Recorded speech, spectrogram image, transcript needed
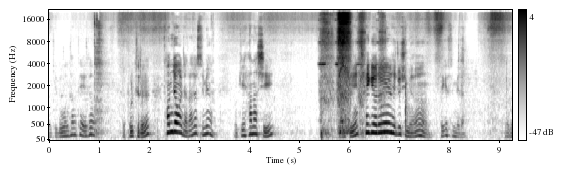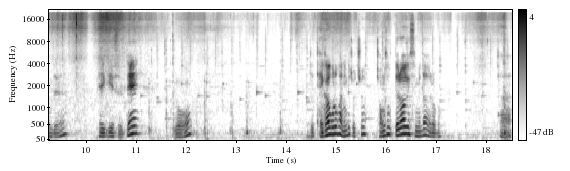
이렇게 놓은 상태에서 이 볼트를 선정을 잘 하셨으면 이렇게 하나씩 이렇게 체결을 해주시면 되겠습니다. 여러분들 배기했을 때 요 이제 대각으로 가는 게 좋죠. 정석대로 하겠습니다, 여러분. 자,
